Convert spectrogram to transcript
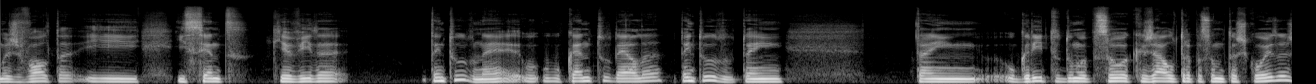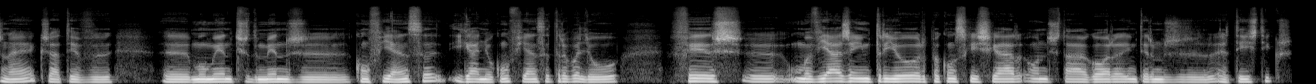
mas volta e, e sente que a vida tem tudo, né? O, o, canto dela tem tudo, tem tem o grito de uma pessoa que já ultrapassou muitas coisas, né? Que já teve uh, momentos de menos uh, confiança e ganhou confiança, trabalhou, fez uh, uma viagem interior para conseguir chegar onde está agora em termos artísticos,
